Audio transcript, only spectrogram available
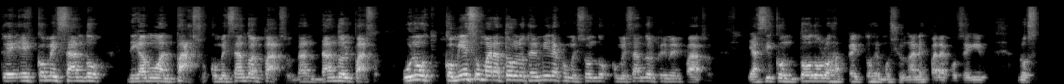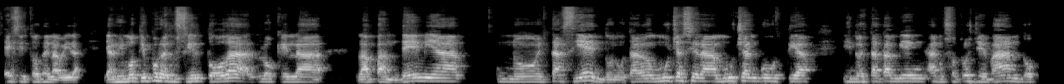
Es comenzando, digamos, al paso, comenzando al paso, dando el paso. Uno comienza un maratón, lo termina comenzando, comenzando el primer paso y así con todos los aspectos emocionales para conseguir los éxitos de la vida y al mismo tiempo reducir toda lo que la, la pandemia nos está haciendo, nos está dando mucha ansiedad, mucha angustia y nos está también a nosotros llevando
